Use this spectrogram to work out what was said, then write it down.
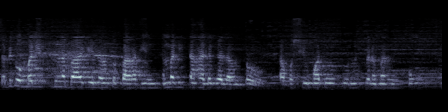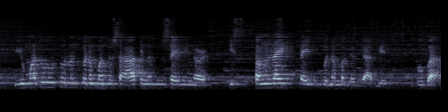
Sabi ko, malit na bagay lang to, bakit hindi, malit na halaga lang to. Tapos yung matutunan ko naman, kung yung matutunan ko naman doon sa atin ng seminar is pang lifetime ko na magagamit. Di ba?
